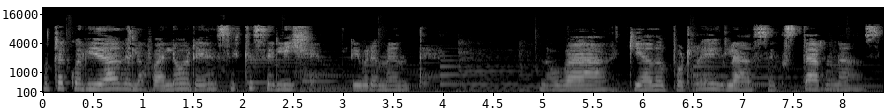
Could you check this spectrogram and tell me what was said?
Otra cualidad de los valores es que se eligen libremente, no va guiado por reglas externas,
